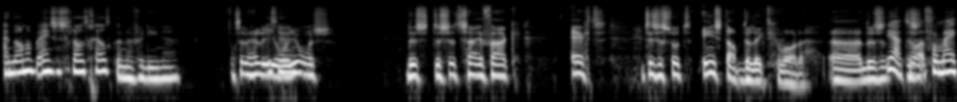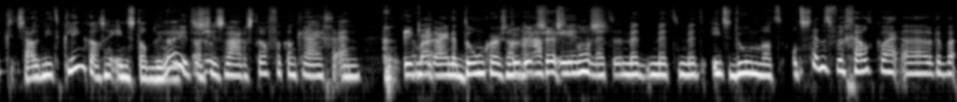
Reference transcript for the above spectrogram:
En dan opeens een sloot geld kunnen verdienen. Het zijn hele Is jonge er- jongens. Dus, dus het zijn vaak echt, het is een soort instapdelict geworden. Eh, dus het, Ja, dus terwijl voor mij zou het niet klinken als een instapdelict. Nee, als je zware straffen kan krijgen en ik, je daar in het donker zo'n haven 16 in was- met, met, met, met iets doen wat ontzettend veel geld kwa- eh, wa-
